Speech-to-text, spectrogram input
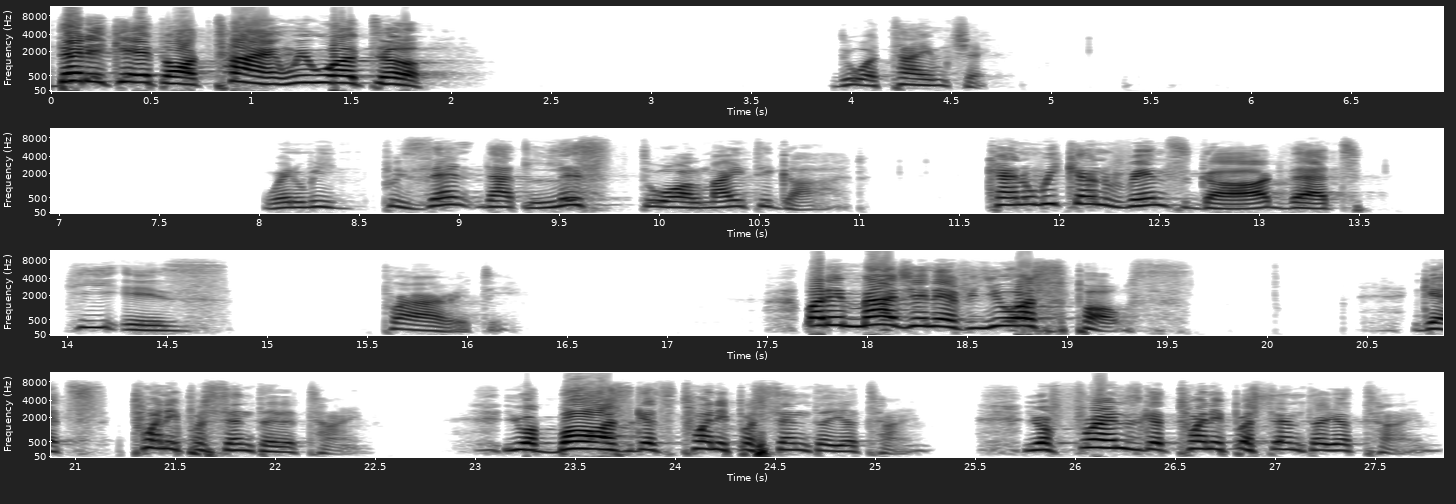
dedicate our time, we were to do a time check. When we present that list to Almighty God, can we convince God that He is priority? But imagine if your spouse gets 20% of the time your boss gets 20% of your time. Your friends get 20% of your time.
